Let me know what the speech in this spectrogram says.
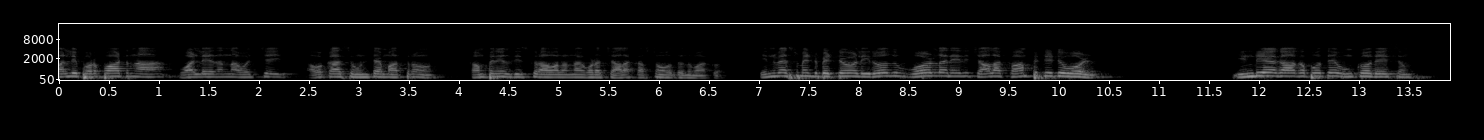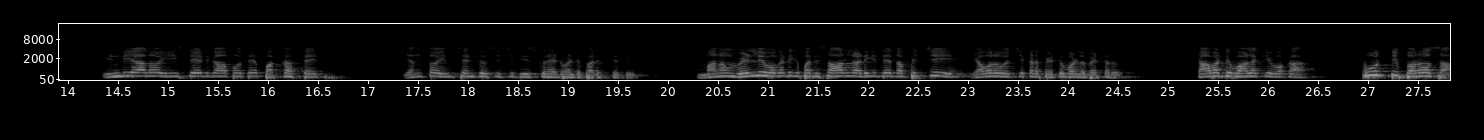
మళ్ళీ పొరపాటున వాళ్ళు ఏదన్నా వచ్చే అవకాశం ఉంటే మాత్రం కంపెనీలు తీసుకురావాలన్నా కూడా చాలా కష్టం అవుతుంది మాకు. ఇన్వెస్ట్మెంట్ పెట్టేవాళ్ళు ఈరోజు వరల్డ్ అనేది చాలా కాంపిటేటివ్ వరల్డ్. ఇండియా కాకపోతే ఇంకో దేశం. ఇండియాలో ఈ స్టేట్ కాకపోతే పక్క స్టేట్. ఎంతో ఇన్సెంటివ్స్ ఇచ్చి తీసుకునేటువంటి పరిస్థితి. మనం వెళ్ళి ఒకటికి పదిసార్లు అడిగితే తప్పించి ఎవరు వచ్చి ఇక్కడ పెట్టుబడులు పెట్టరు. కాబట్టి వాళ్ళకి ఒక పూర్తి భరోసా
